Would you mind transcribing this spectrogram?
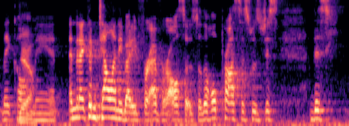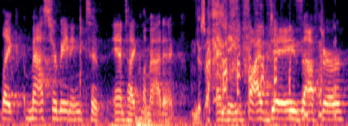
they called Yeah. me. And, and then I couldn't tell anybody forever, also. So the whole process was just this like masturbating to anticlimactic, Yes. ending five days after.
